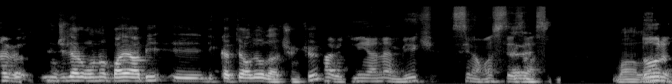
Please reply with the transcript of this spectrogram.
tabii. onu bayağı bir e, dikkate alıyorlar çünkü. Tabii dünyanın en büyük sinema sitesi evet. aslında. Vallahi. Doğru.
